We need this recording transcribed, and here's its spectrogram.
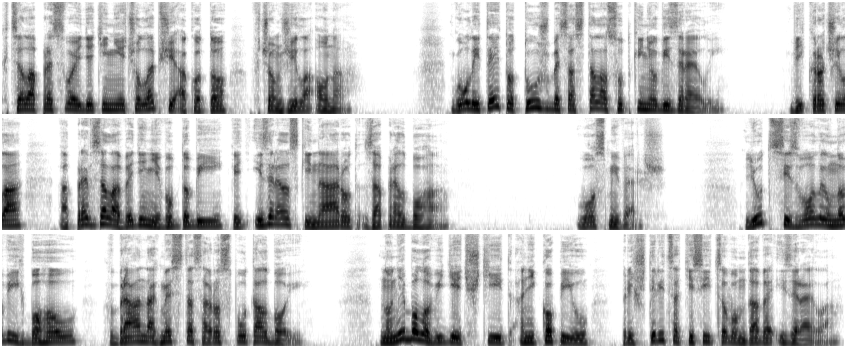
Chcela pre svoje deti niečo lepšie ako to, v čom žila ona. Kvôli tejto túžbe sa stala sudkyňou v Izraeli. Vykročila a prevzala vedenie v období, keď izraelský národ zaprel Boha. 8. verš Ľud si zvolil nových bohov, v bránach mesta sa rozpútal boj. No nebolo vidieť štít ani kopiu pri 40 tisícovom dave Izraela.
